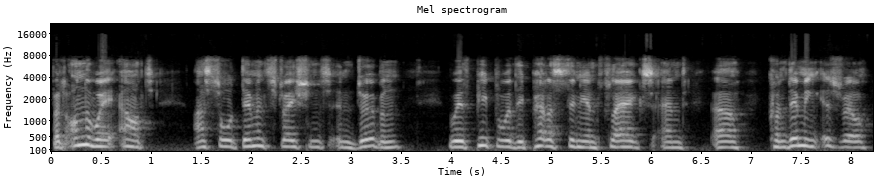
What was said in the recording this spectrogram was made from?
But on the way out, I saw demonstrations in Durban with people with the Palestinian flags and uh, condemning Israel.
